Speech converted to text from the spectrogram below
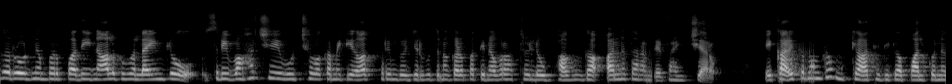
నెంబర్ పది నాలుగవ లైన్లో శ్రీ మహర్షి ఉత్సవ కమిటీ ఆధ్వర్యంలో జరుగుతున్న గణపతి నవరాత్రుల్లో భాగంగా అన్నదానం నిర్వహించారు. ఈ కార్యక్రమంలో ముఖ్య అతిథిగా పాల్గొన్న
